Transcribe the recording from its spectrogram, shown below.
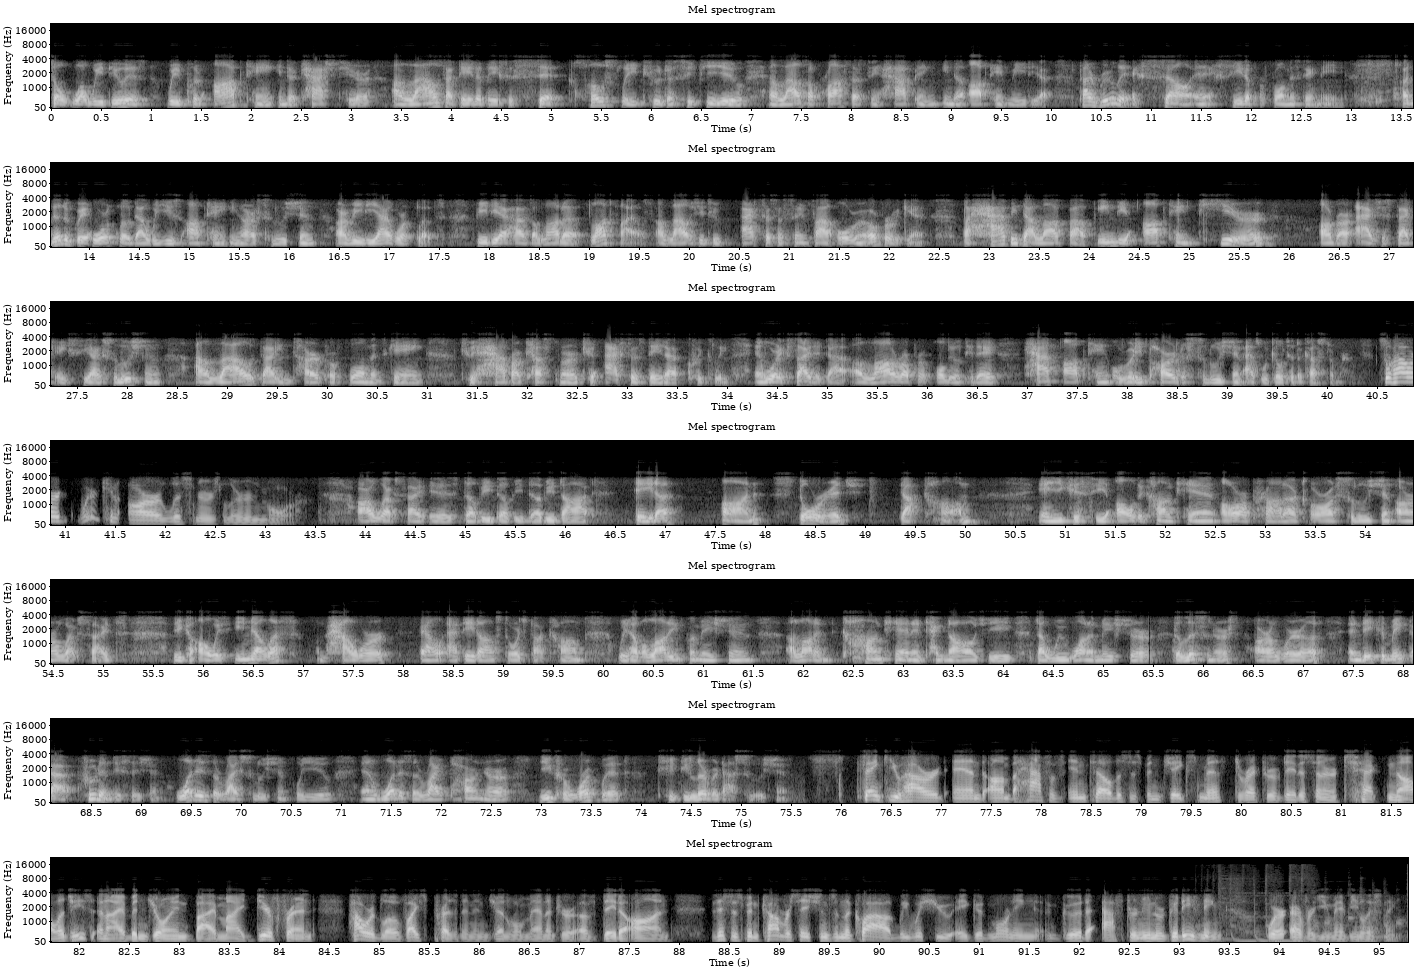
So what we do is we put Optane in the cache tier, allows that database to sit closely to the CPU, and allows the processing happening in the Optane media. That really excel and exceed the performance they need. Another great workload that we use Optane in our solution are VDI workloads. VDI has a lot of log files, allows you to access the same file over and over again. But having that log file in the Optane tier of our Azure Stack HCI solution allows that entire performance gain to have our customer to access data quickly. And we're excited that a lot of our portfolio today have Optane already part of the solution as we go to the customer. So Howard, where can our listeners learn more? Our website is www.dataonstorage.com and you can see all the content, all our product, all our solution on our websites. You can always email us on howard L at dataonstorage.com. We have a lot of information, a lot of content and technology that we want to make sure the listeners are aware of, and they can make that prudent decision. What is the right solution for you, and what is the right partner you can work with to deliver that solution? Thank you, Howard. And on behalf of Intel, this has been Jake Smith, Director of Data Center Technologies, and I have been joined by my dear friend, Howard Lo, Vice President and General Manager of DataON. This has been Conversations in the Cloud. We wish you a good morning, good afternoon, or good evening, wherever you may be listening.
